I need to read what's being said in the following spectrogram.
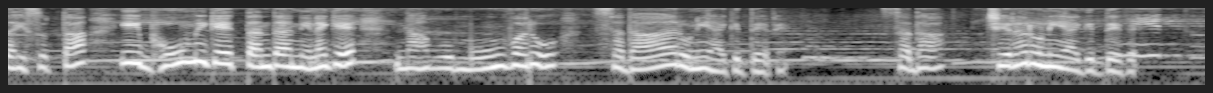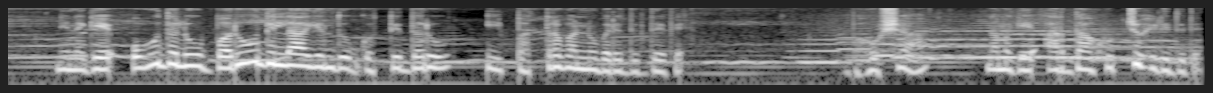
ಸಹಿಸುತ್ತಾ ಈ ಭೂಮಿಗೆ ತಂದ ನಿನಗೆ ನಾವು ಮೂವರು ಸದಾ ಋಣಿಯಾಗಿದ್ದೇವೆ. ಸದಾ ಚಿರಋಣಿಯಾಗಿದ್ದೇವೆ. ನಿನಗೆ ಓದಲು ಬರುವುದಿಲ್ಲ ಎಂದು ಗೊತ್ತಿದ್ದರೂ ಈ ಪತ್ರವನ್ನು ಬರೆದಿದ್ದೇವೆ. ಬಹುಶಃ ನಮಗೆ ಅರ್ಧ ಹುಚ್ಚು ಹಿಡಿದಿದೆ.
